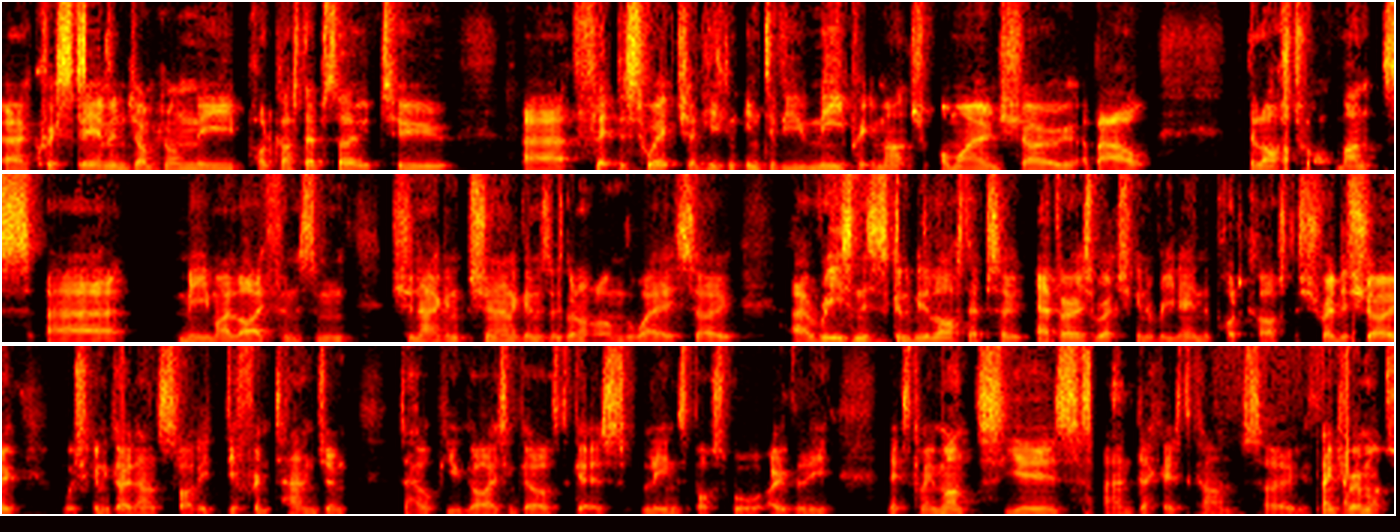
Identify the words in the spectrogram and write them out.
uh, Chris Spearman jumping on the podcast episode to uh, flip the switch, and he can interview me pretty much on my own show about the last 12 months, uh, me, my life, and some shenanigans, that have gone along the way. So, uh, reason this is going to be the last episode ever is we're actually going to rename the podcast the Shredded Show, which is going to go down a slightly different tangent to help you guys and girls to get as lean as possible over the next coming months, years, and decades to come. So, thank you very much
